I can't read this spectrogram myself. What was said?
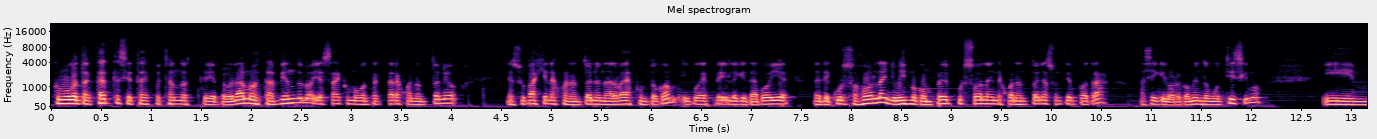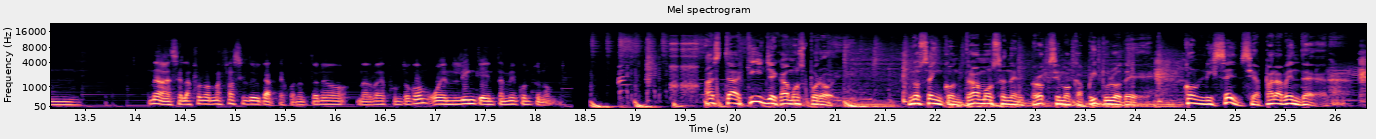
cómo contactarte si estás escuchando este programa o estás viéndolo. Ya sabes cómo contactar a Juan Antonio en su página juanantonionarvaez.com y puedes pedirle que te apoye desde cursos online. Yo mismo compré el curso online de Juan Antonio hace un tiempo atrás, así que lo recomiendo muchísimo. Y mm, nada, esa es la forma más fácil de ubicarte, juanantonionarvaez.com o en LinkedIn también con tu nombre. Hasta aquí llegamos por hoy. Nos encontramos en el próximo capítulo de Con licencia para vender.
